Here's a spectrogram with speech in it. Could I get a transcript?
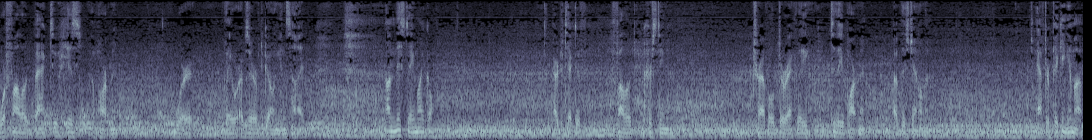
were followed back to his apartment where they were observed going inside. On this day, Michael, our detective followed Christina, traveled directly to the apartment of this gentleman. After picking him up,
